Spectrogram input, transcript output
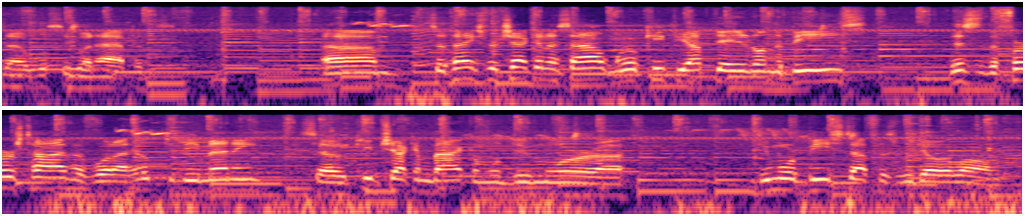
so we'll see what happens. Um, so thanks for checking us out. We'll keep you updated on the bees. This is the first hive of what I hope to be many. So keep checking back, and we'll do more uh, do more bee stuff as we go along.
